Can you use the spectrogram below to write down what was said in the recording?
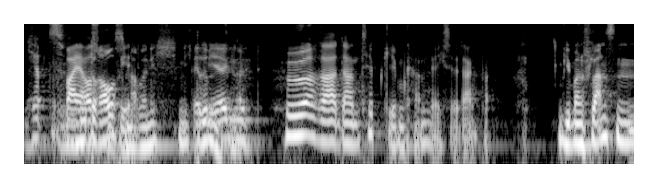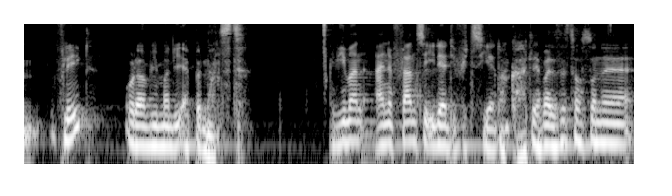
Ich habe zwei Nur ausprobiert. draußen, aber nicht, nicht Wenn drin mir irgendein vielleicht. Hörer da einen Tipp geben kann, wäre ich sehr dankbar. Wie man Pflanzen pflegt oder wie man die App benutzt. Wie man eine Pflanze identifiziert. Oh Gott, ja, aber das ist doch so eine.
